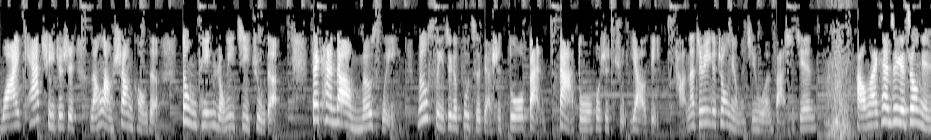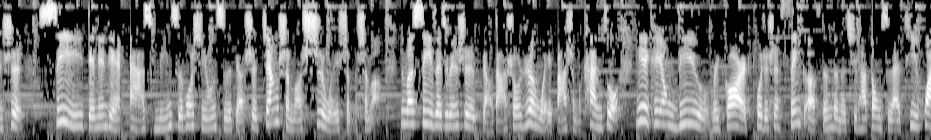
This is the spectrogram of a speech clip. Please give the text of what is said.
y，catchy 就是朗朗上口的、动听、容易记住的。再看到 mostly mostly 这个副词表示多半、大多或是主要的。好，那这边一个重点，我们进入文法时间。好，我们来看这个重点是 see 点点点 as 名词或形容词，表示将什么视为什么什么。那么 see 在这边是表达说认为把什么看作，你也可以用 view、regard 或者是 think of 等等的其他动词来替换。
